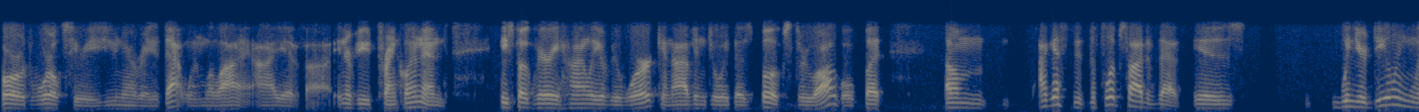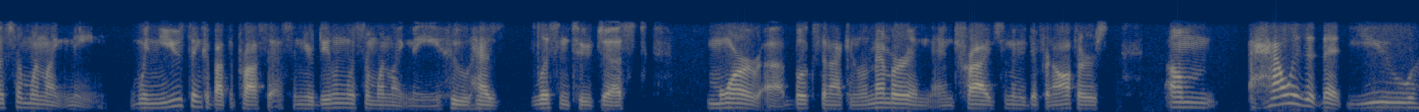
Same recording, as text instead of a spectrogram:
Borrowed World series, you narrated that one. Well, I I have uh, interviewed Franklin, and he spoke very highly of your work, and I've enjoyed those books through Audible. But um, I guess the, the flip side of that is when you're dealing with someone like me, when you think about the process, and you're dealing with someone like me who has listened to just more uh, books than I can remember and, and tried so many different authors. Um, how is it that you,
